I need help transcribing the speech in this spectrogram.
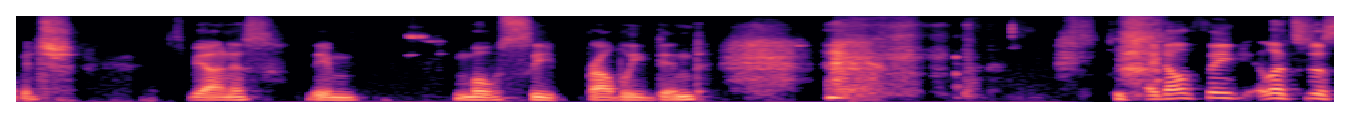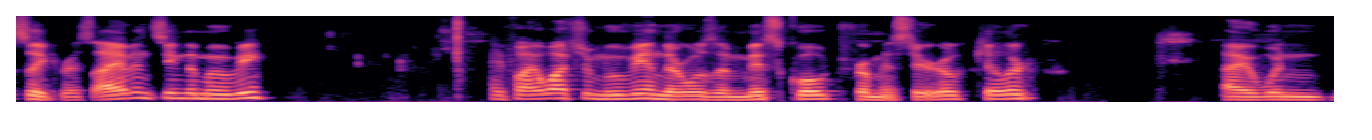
which to be honest. They mostly probably didn't. I don't think. Let's just say, Chris, I haven't seen the movie. If I watch a movie and there was a misquote from a serial killer, I wouldn't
